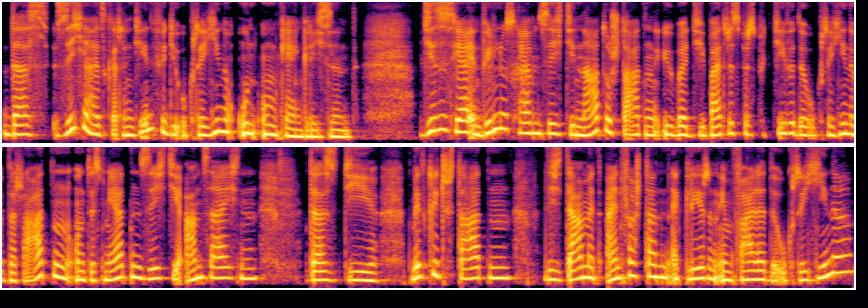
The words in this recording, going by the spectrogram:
dass Sicherheitsgarantien für die Ukraine unumgänglich sind. Dieses Jahr in Vilnius haben sich die NATO-Staaten über die Beitrittsperspektive der Ukraine beraten und es mehrten sich die Anzeichen, dass die Mitgliedstaaten sich damit einverstanden erklären, im Falle der Ukraine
